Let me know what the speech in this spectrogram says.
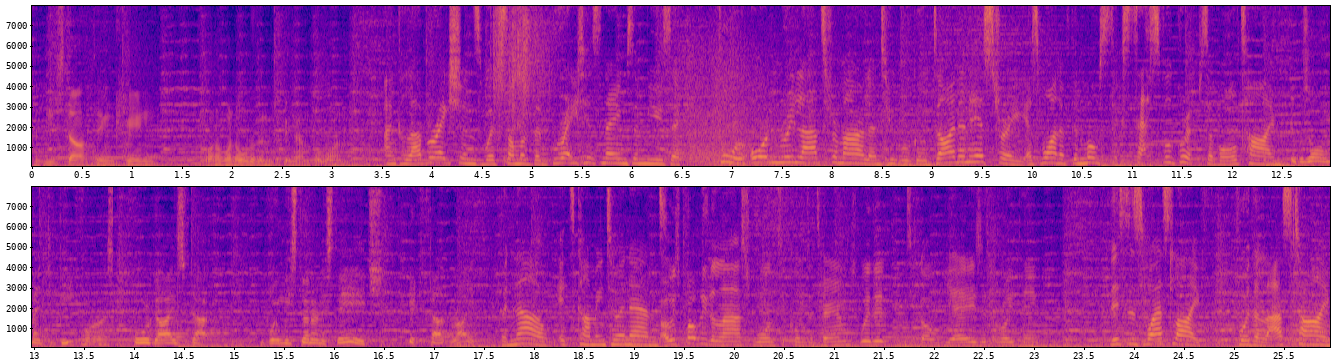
And you start thinking, well, I want all of them to be number one. And collaborations with some of the greatest names in music. Four ordinary lads from Ireland who will go down in history as one of the most successful groups of all time. It was all meant to be for us. Four guys that when we stood on a stage, it felt right. But now it's coming to an end. I was probably the last one to come to terms with it, to go, yeah, is it the right thing? This is Westlife for the last time.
